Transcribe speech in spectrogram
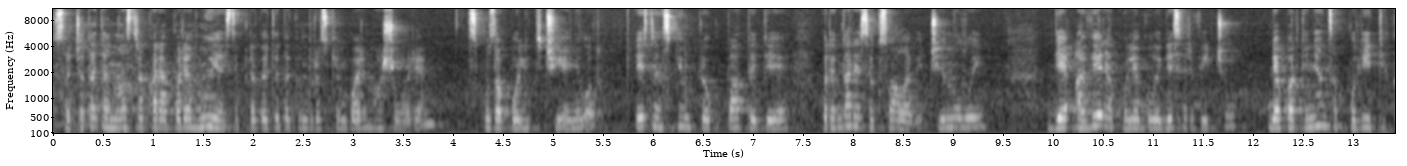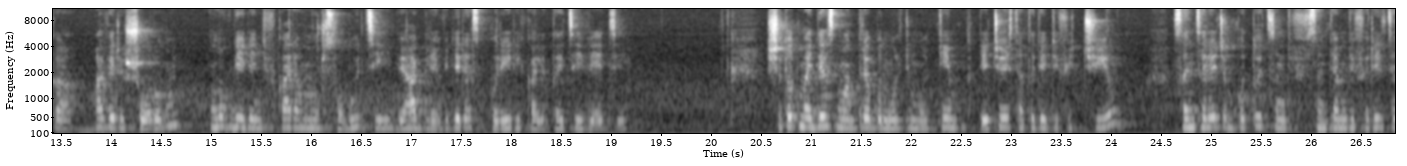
societatea noastră, care aparent nu este pregătită pentru schimbări majore, scuza politicienilor, este în schimb preocupată de orientarea sexuală a vecinului, de averea colegului de serviciu, de apartenența politică a verișorului, în loc de identificarea unor soluții viabile în vederea sporirii calității vieții. Și tot mai des mă întreb în ultimul timp de ce este atât de dificil să înțelegem că toți suntem diferiți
